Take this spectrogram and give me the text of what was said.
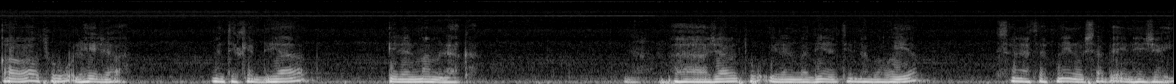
قررت الهجرة من تلك الديار إلى المملكة. نعم. فهاجرت إلى المدينة النبوية سنة 72 هجري.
